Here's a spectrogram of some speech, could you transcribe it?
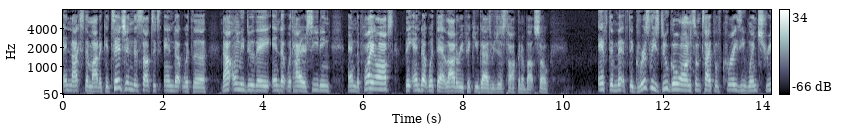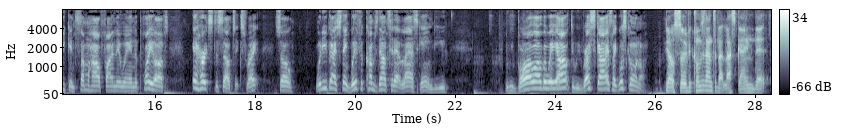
and knocks them out of contention. The Celtics end up with a. Not only do they end up with higher seeding and the playoffs, they end up with that lottery pick you guys were just talking about. So if the if the Grizzlies do go on some type of crazy win streak and somehow find their way in the playoffs, it hurts the Celtics, right? So what do you guys think? What if it comes down to that last game? Do you do we ball all the way out? Do we rest guys? Like what's going on? Yo, so if it comes down to that last game, that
